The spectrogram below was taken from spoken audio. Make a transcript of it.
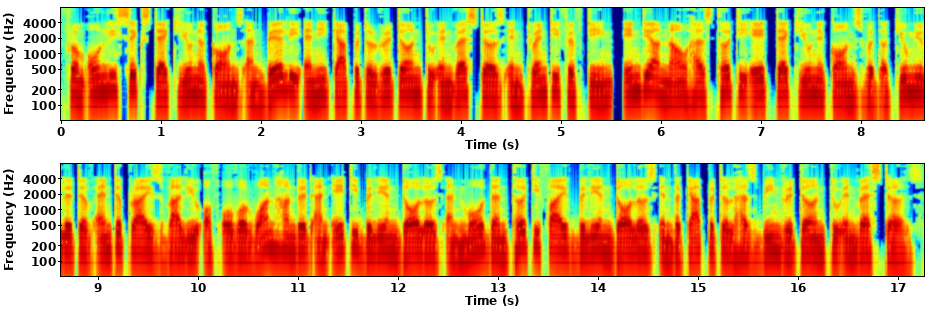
From only six tech unicorns and barely any capital return to investors in 2015, India now has 38 tech unicorns with a cumulative enterprise value of over $180 billion and more than $35 billion in the capital has been returned to investors.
